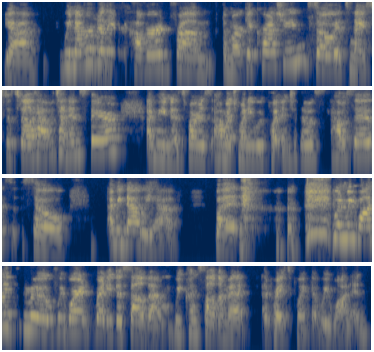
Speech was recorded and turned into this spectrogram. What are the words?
Yeah we never really recovered from the market crashing so it's nice to still have tenants there. I mean as far as how much money we put into those houses so i mean now we have but when we wanted to move we weren't ready to sell them. We couldn't sell them at the price point that we wanted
